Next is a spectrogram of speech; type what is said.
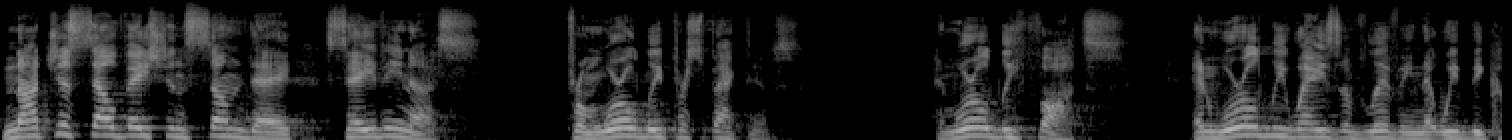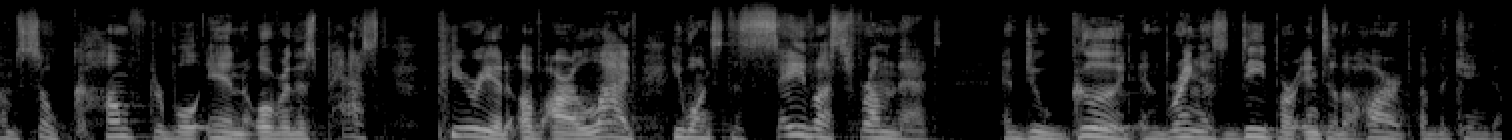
Not just salvation someday, saving us from worldly perspectives and worldly thoughts and worldly ways of living that we've become so comfortable in over this past period of our life. He wants to save us from that and do good and bring us deeper into the heart of the kingdom.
